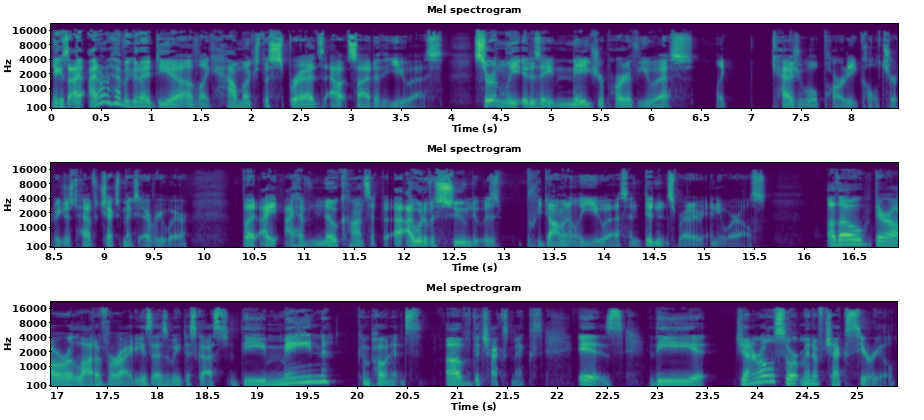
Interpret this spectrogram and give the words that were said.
Yeah, because I, I don't have a good idea of like how much the spreads outside of the U.S. Certainly, it is a major part of U.S. casual party culture to just have Chex Mix everywhere. But I, I have no concept. I, would have assumed it was predominantly U.S. and didn't spread anywhere else. Although there are a lot of varieties, as we discussed, the main components of the Chex Mix is the general assortment of Chex cereal,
